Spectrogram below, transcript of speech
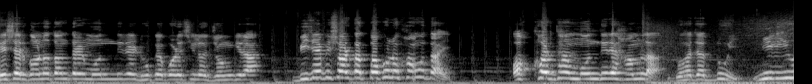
দেশের গণতন্ত্রের মন্দিরে ঢুকে পড়েছিল জঙ্গিরা। বিজেপি সরকার তখনও ক্ষমতায়। অক্ষরধাম মন্দিরে হামলা দু হাজার দুই। নিরীহ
